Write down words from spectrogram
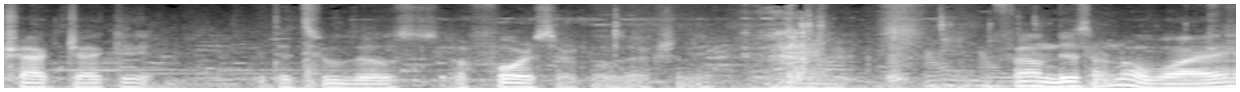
track jacket with the two those, uh, four circles actually. Um, I found this, I don't know why,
